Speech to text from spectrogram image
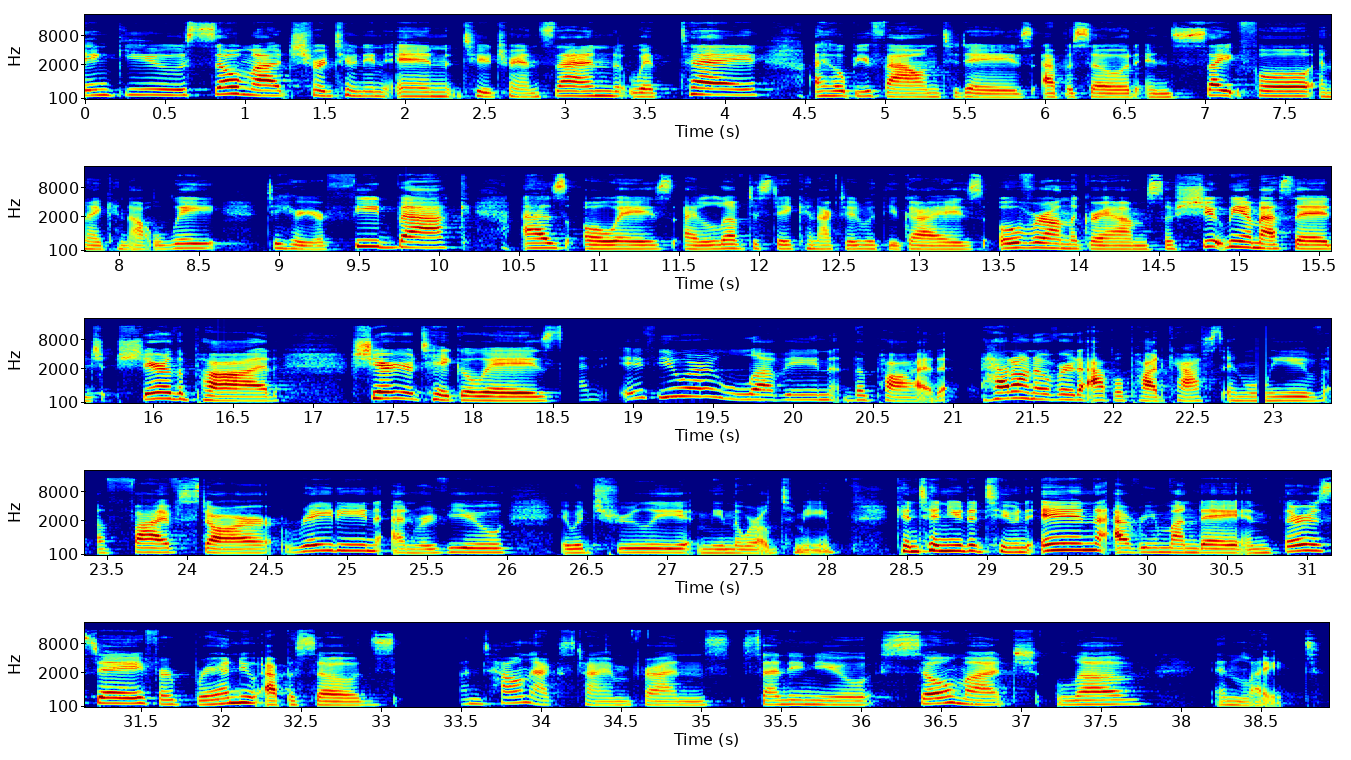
Thank you so much for tuning in to Transcend with Tay. I hope you found today's episode insightful and I cannot wait to hear your feedback. As always, I love to stay connected with you guys over on the gram. So shoot me a message, share the pod share your takeaways. And if you are loving the pod, head on over to Apple Podcasts and leave a five star rating and review. It would truly mean the world to me. Continue to tune in every Monday and Thursday for brand new episodes. Until next time, friends, sending you so much love and light.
